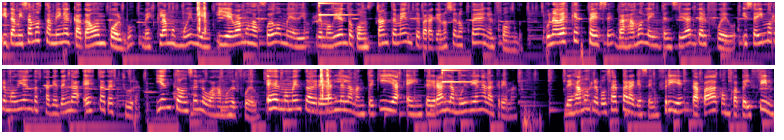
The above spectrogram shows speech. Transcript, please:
Y tamizamos también el cacao en polvo, mezclamos muy bien y llevamos a fuego medio, removiendo constantemente para que no se nos pegue en el fondo. Una vez que espese, bajamos la intensidad del fuego y seguimos removiendo hasta que tenga esta textura. Y entonces lo bajamos del fuego. Es el momento de agregarle la mantequilla e integrarla muy bien a la crema. Dejamos reposar para que se enfríe, tapada con papel film,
